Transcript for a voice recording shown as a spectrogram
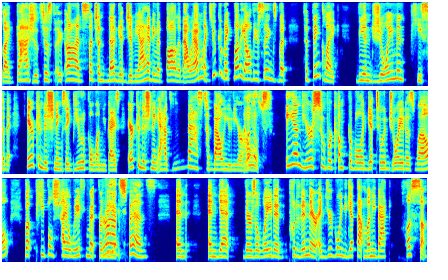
Like, gosh, it's just, uh, it's such a nugget, Jimmy. I hadn't even thought of it that way. I'm like, you can make money, all these things, but to think like the enjoyment piece of it, air conditioning is a beautiful one, you guys. Air conditioning adds massive value to your yes. and you're super comfortable and get to enjoy it as well. But people shy away from it for the expense, and and yet there's a way to put it in there, and you're going to get that money back plus some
